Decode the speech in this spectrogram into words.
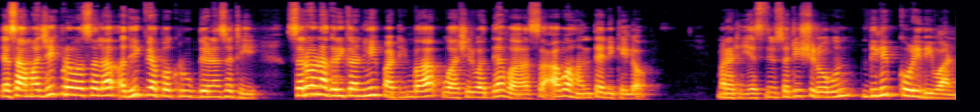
या सामाजिक प्रवासाला अधिक व्यापक रूप देण्यासाठी सर्व नागरिकांनी पाठिंबा व आशीर्वाद द्यावा असं आवाहन त्यांनी केलं. मराठी एस न्यूजसाठी शिरोहून दिलीप कोळी दिवाण.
